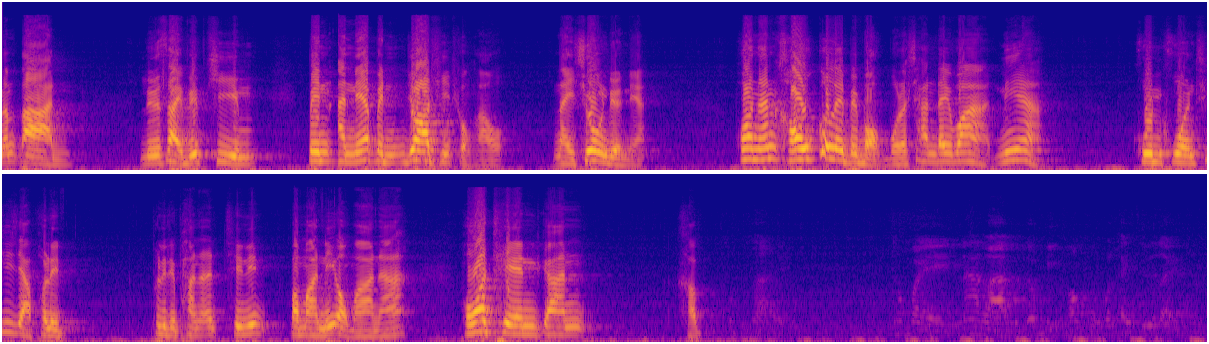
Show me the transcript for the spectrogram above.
น้ำตาล หรือใส่วิปครีม เป็นอันนี้เป็นยอดฮิตของเขาในช่วงเดือนนี้เพราะนั้นเขาก็เลยไปบอกโปรดักชันได้ว่าเนี่ยคุณควรที่จะผลิตผลิตภัณฑ์ชนิดประมาณนี้ออกมานะ เพราะว่าเทรนการครับทำไมหน้าร้านมันก็มีข้อมูลว่าใครซื้ออะไรไม่รู้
